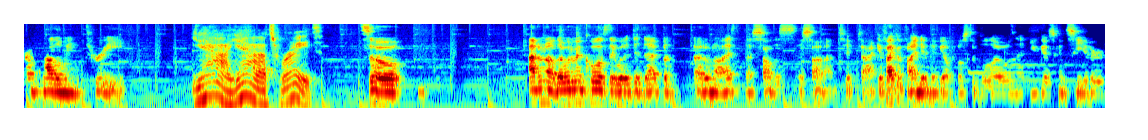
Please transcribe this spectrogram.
from Halloween three. Yeah, yeah, that's right. So I don't know. That would have been cool if they would have did that, but I don't know. I, I saw this. I saw it on TikTok. If I can find it, maybe I'll post it below, and then you guys can see it or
